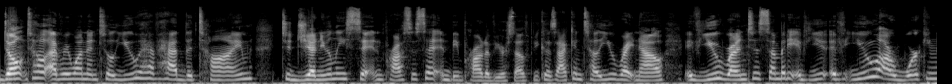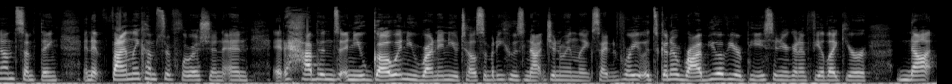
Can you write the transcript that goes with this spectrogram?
Don't tell everyone until you have had the time to genuinely sit and process it and be proud of yourself because I can tell you right now if you run to somebody if you if you are working on something and it finally comes to fruition and it happens and you go and you run and you tell somebody who's not genuinely excited for you it's going to rob you of your peace and you're going to feel like you're not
